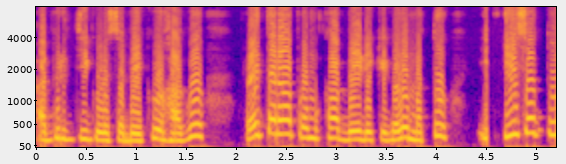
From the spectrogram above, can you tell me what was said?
ಅಭಿವೃದ್ಧಿಗೊಳಿಸಬೇಕು ಹಾಗೂ ರೈತರ ಪ್ರಮುಖ ಬೇಡಿಕೆಗಳು ಮತ್ತು ಈ- ಸೊತ್ತು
